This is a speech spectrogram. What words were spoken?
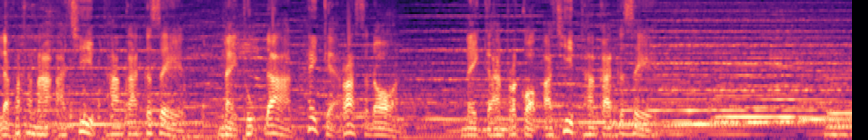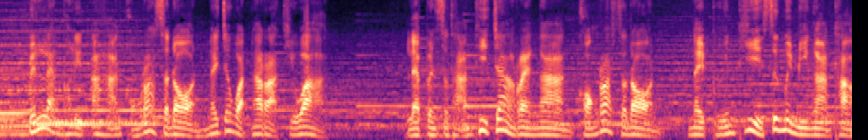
และพัฒนาอาชีพทางการเกษตร ในทุกด้านให้แก่ราษฎร ในการประกอบอาชีพทางการเกษตร เป็นแหล่งผลิตอาหารของราษฎรในจังหวัดนราธิวาส และเป็นสถานที่จ้างแรงงานของราษฎรในพื้นที่ซึ่งไม่มีงานทำ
